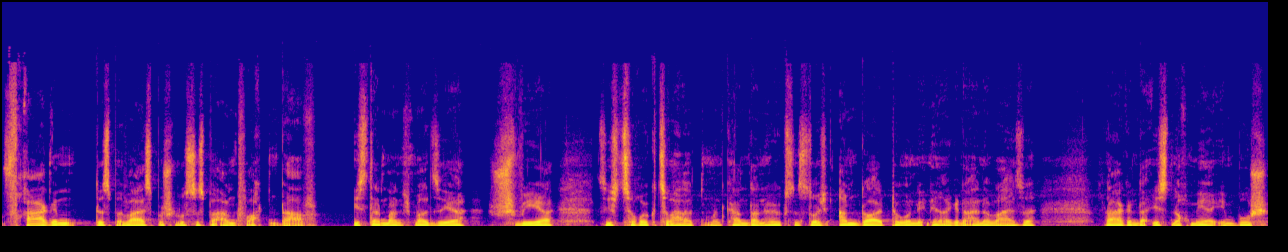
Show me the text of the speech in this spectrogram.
Fragen des Beweisbeschlusses beantworten darf. Ist dann manchmal sehr schwer, sich zurückzuhalten. Man kann dann höchstens durch Andeutungen in irgendeiner Weise sagen, da ist noch mehr im Busch.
